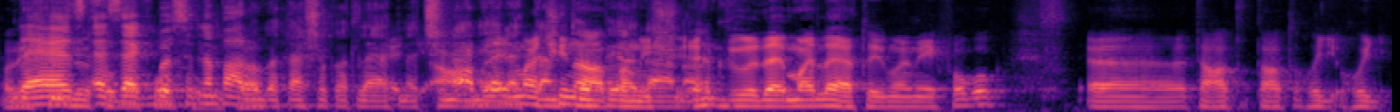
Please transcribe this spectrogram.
az de ez, ezekből szerintem válogatásokat lehetne csinálni. Én már csináltam is ebből, de majd lehet, hogy majd még fogok. Tehát, tehát hogy, hogy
